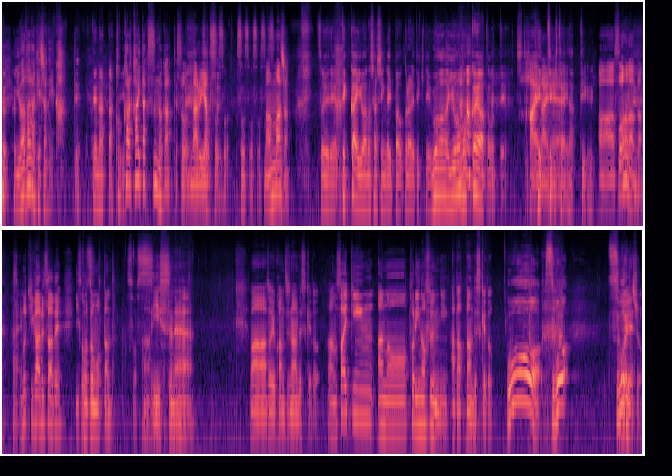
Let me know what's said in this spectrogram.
岩だらけじゃねえかってってなったこっから開拓すんのかってそうなるやつそうそうそうそうそうそうまんまじゃんそれででっかい岩の写真がいっぱい送られてきてうわー岩ばっかやと思ってちょっとはい帰ってみたいなっていう、ああそうなんだ、いその気軽さで行こうと思ったんだそうそうあいいっすねまあという感じなんですけど。あの最近あの鳥の糞に当たったんですけど。おおすごっ。すごいでしょ。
